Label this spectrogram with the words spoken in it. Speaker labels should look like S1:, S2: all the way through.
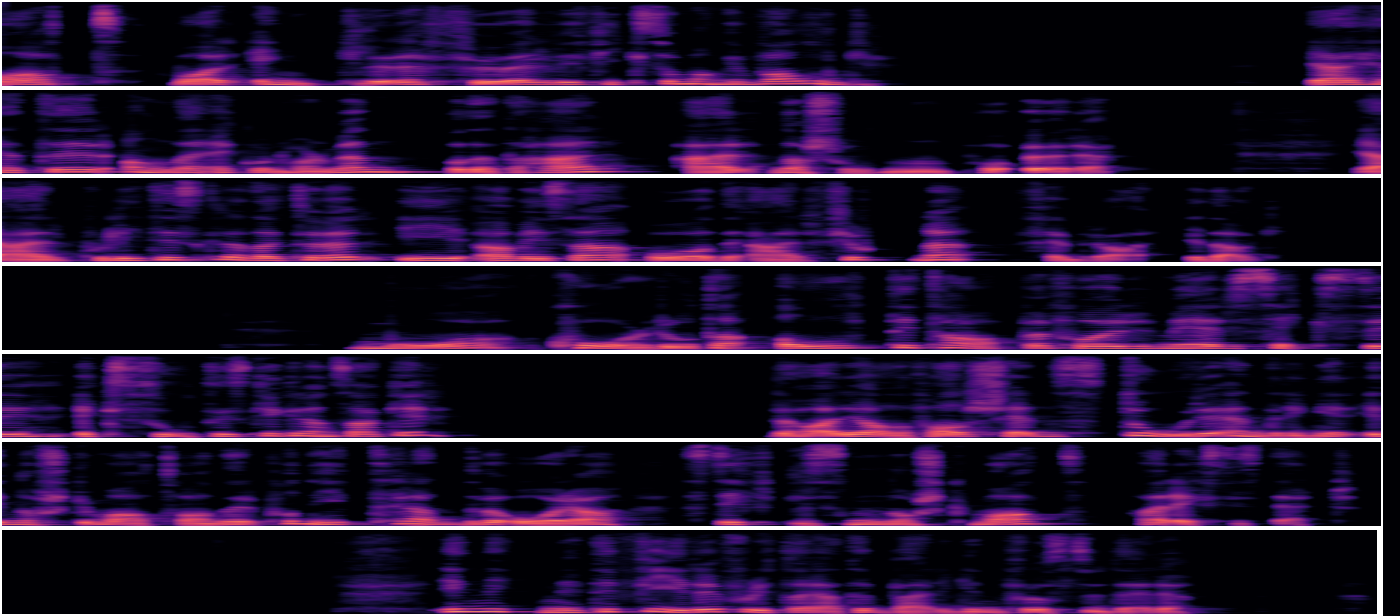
S1: mat var enklere før vi fikk så mange valg. Jeg heter Anne Ekornholmen, og dette her er Nasjonen på øret. Jeg er politisk redaktør i avisa, og det er 14. februar i dag. Må kålrota alltid tape for mer sexy, eksotiske grønnsaker? Det har i alle fall skjedd store endringer i norske matvaner på de 30 åra stiftelsen Norsk Mat har eksistert. I 1994 flytta jeg til Bergen for å studere.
